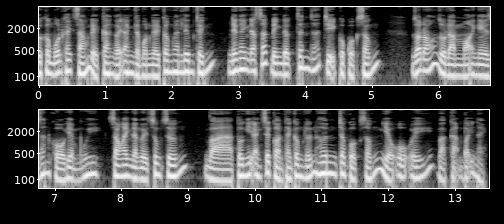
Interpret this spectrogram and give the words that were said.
Tôi không muốn khách sáo để ca ngợi anh là một người công an liêm chính, nhưng anh đã xác định được chân giá trị của cuộc sống. Do đó dù làm mọi nghề gian khổ hiểm nguy, song anh là người sung sướng, và tôi nghĩ anh sẽ còn thành công lớn hơn trong cuộc sống nhiều ô uế và cạm bẫy này.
